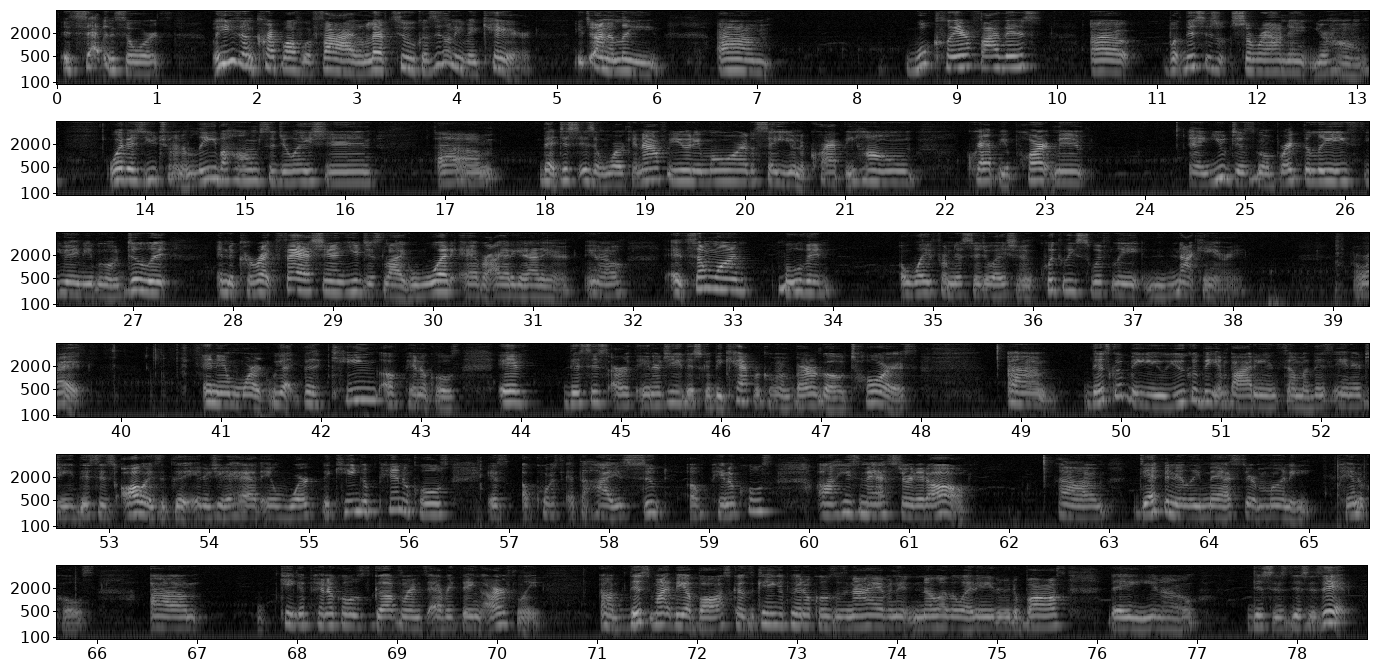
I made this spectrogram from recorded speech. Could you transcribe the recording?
it's seven swords, but he's gonna crept off with five and left two because he don't even care. He's trying to leave. Um, we'll clarify this, uh, but this is surrounding your home. Whether it's you trying to leave a home situation um, that just isn't working out for you anymore. Let's say you're in a crappy home, crappy apartment, and you just gonna break the lease. You ain't even gonna do it in the correct fashion. You're just like, whatever. I gotta get out of here. You know, it's someone moving away from this situation quickly, swiftly, not caring. All right. And then work, we got the King of Pentacles. If this is Earth energy, this could be Capricorn, Virgo, Taurus. Um, this could be you. You could be embodying some of this energy. This is always a good energy to have in work. The King of Pentacles is, of course, at the highest suit of Pentacles. Uh, he's mastered it all. Um, definitely mastered money, Pentacles. Um, King of Pentacles governs everything earthly. Um, this might be a boss because the King of Pentacles is not having it no other way. They need to be the boss. They, you know, this is this is it.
